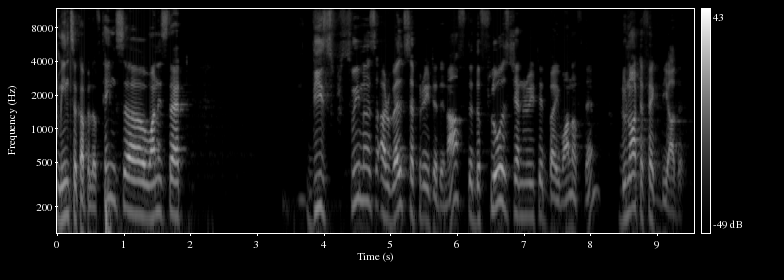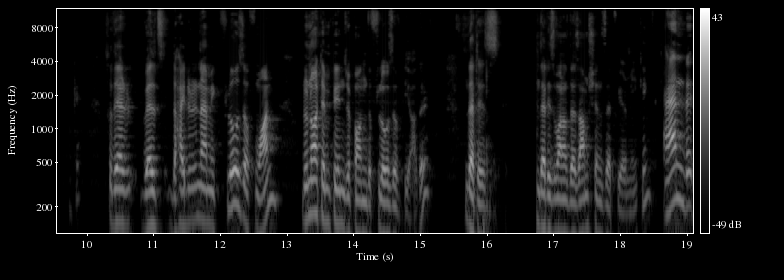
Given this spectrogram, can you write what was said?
means a couple of things. Uh, one is that these swimmers are well separated enough that the flows generated by one of them do not affect the other. Okay. So, they are well the hydrodynamic flows of one do not impinge upon the flows of the other that is that is one of the assumptions that we are making and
